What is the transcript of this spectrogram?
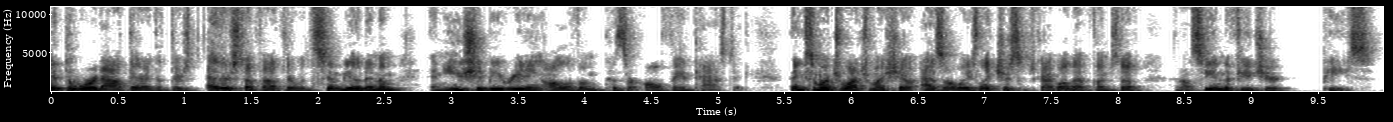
get the word out there that there's other stuff out there with symbiote in them, and you should be reading all of them because they're all fantastic. Thanks so much for watching my show. As always, like, share, subscribe, all that fun stuff, and I'll see you in the future. Peace.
